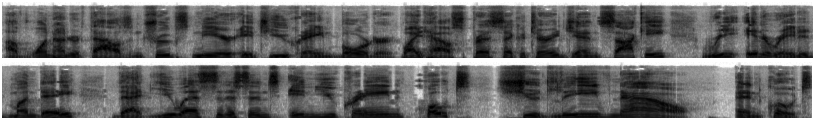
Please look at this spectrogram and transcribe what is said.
of 100,000 troops near its Ukraine border. White House Press Secretary Jen Psaki reiterated Monday that U.S. citizens in Ukraine, quote, should leave now, end quote.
